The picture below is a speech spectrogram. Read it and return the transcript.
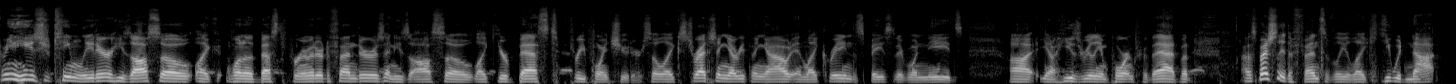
I mean, he's your team leader. He's also like one of the best perimeter defenders, and he's also like your best three point shooter. So like stretching everything out and like creating the space that everyone needs. Uh, you know, he's really important for that. But especially defensively, like he would not,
